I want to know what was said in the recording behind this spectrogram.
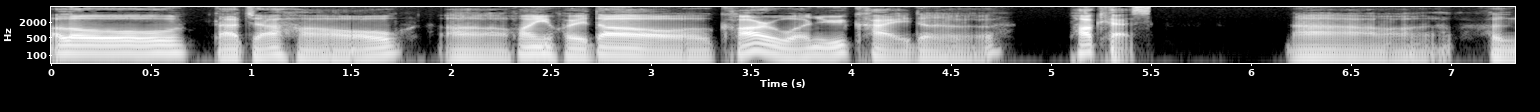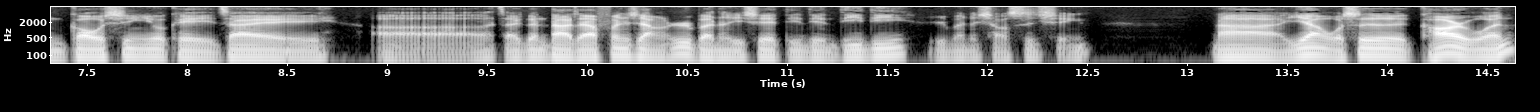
Hello，大家好啊、呃，欢迎回到卡尔文与凯的 Podcast。那很高兴又可以在呃再跟大家分享日本的一些点点滴滴，日本的小事情。那一样，我是卡尔文。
